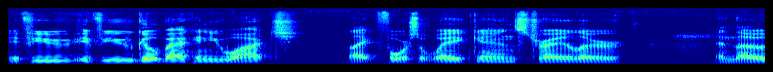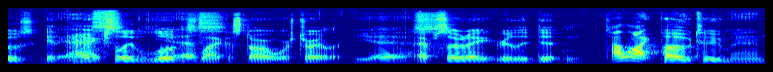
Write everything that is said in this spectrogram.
If you if you go back and you watch like Force Awakens trailer and those, it Yes, actually looks yes. like a Star Wars trailer. Yes. Episode eight really didn't. I like Poe too, man.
